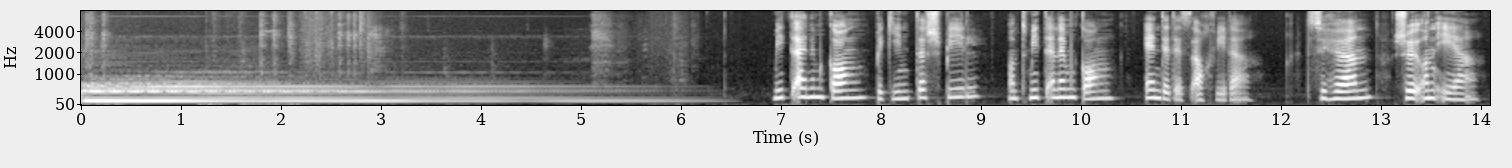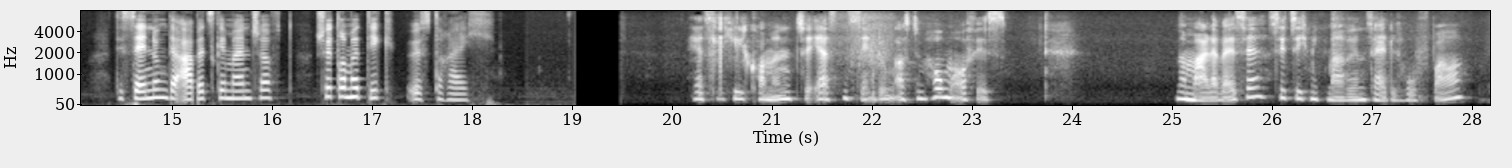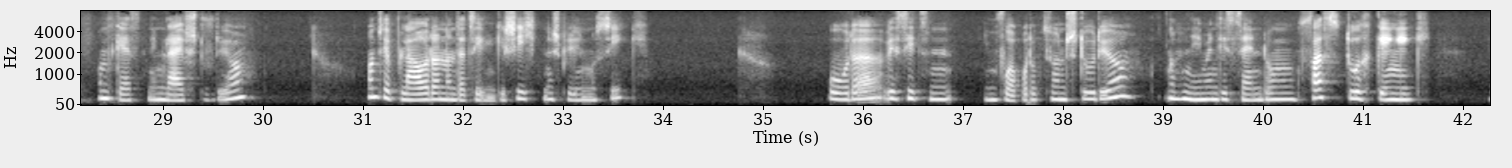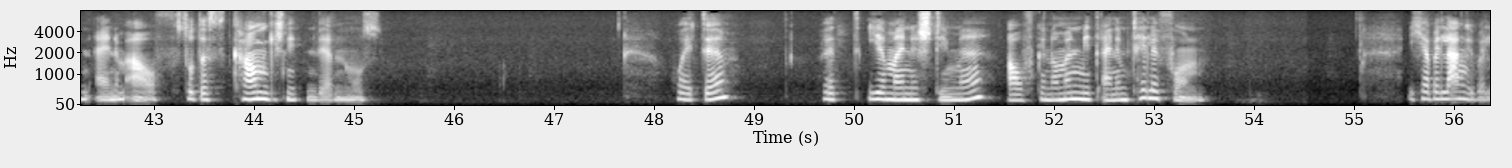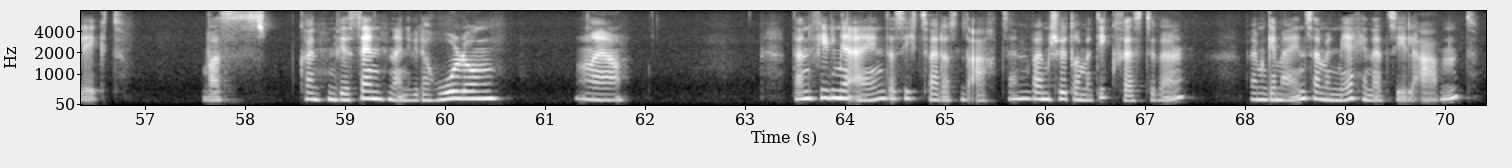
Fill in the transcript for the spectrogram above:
Mit einem Gong beginnt das Spiel und mit einem Gong endet es auch wieder. Sie hören Jeu on Air, die Sendung der Arbeitsgemeinschaft Jeu Dramatik Österreich. Herzlich willkommen zur ersten Sendung aus dem Homeoffice. Normalerweise sitze ich mit Marion Seidel-Hofbauer und Gästen im Live-Studio und wir plaudern und erzählen Geschichten, spielen Musik oder wir sitzen im Vorproduktionsstudio und nehmen die Sendung fast durchgängig in einem auf, sodass kaum geschnitten werden muss. Heute hört ihr meine Stimme aufgenommen mit einem Telefon. Ich habe lang überlegt, was könnten wir senden, eine Wiederholung? Naja, dann fiel mir ein, dass ich 2018 beim Jeu Dramatique Festival, beim gemeinsamen Märchenerzählabend,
